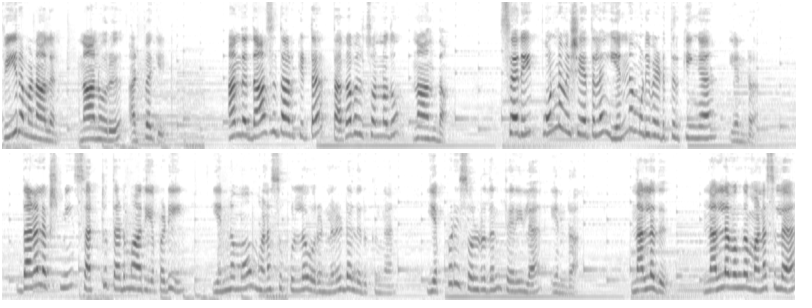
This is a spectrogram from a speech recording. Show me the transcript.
வீரமணாலன் நான் ஒரு அட்வொகேட் அந்த தாசில்தார் கிட்ட தகவல் சொன்னதும் நான் தான் சரி பொண்ணு விஷயத்துல என்ன முடிவு எடுத்திருக்கீங்க? என்றார். தனலட்சுமி சற்று தடுமாறியபடி என்னமோ மனசுக்குள்ள ஒரு நெருடல் இருக்குங்க. எப்படி சொல்றதுன்னு தெரியல என்றார். நல்லது நல்லவங்க மனசுல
